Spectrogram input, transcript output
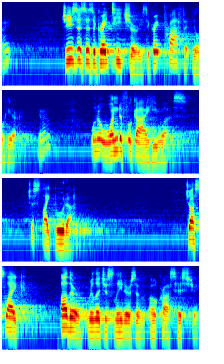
Right? Jesus is a great teacher, he's a great prophet, you'll hear. You know? What a wonderful guy he was. Just like Buddha. Just like other religious leaders of across history.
